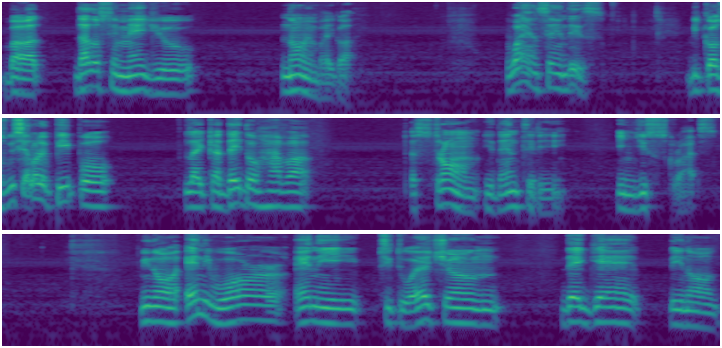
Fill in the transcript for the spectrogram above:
but that doesn't make you known by God. Why I'm saying this? Because we see a lot of people like uh, they don't have a, a strong identity in Jesus Christ. You know, any war, any situation, they get you know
